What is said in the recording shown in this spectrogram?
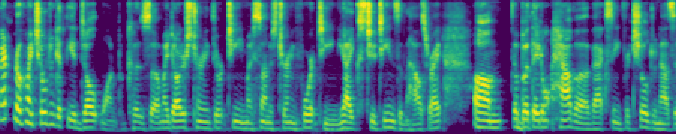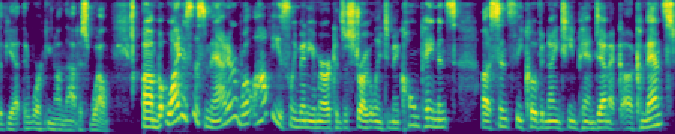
I don't know if my children get the adult one because uh, my daughter's turning 13, my son is turning 14. Yikes, two teens in the house, right? Um, but they don't have a vaccine for children as of yet. They're working on that as well. Um, but why does this matter? Well, obviously, many Americans are struggling to make home payments uh, since the COVID 19 pandemic uh, commenced.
